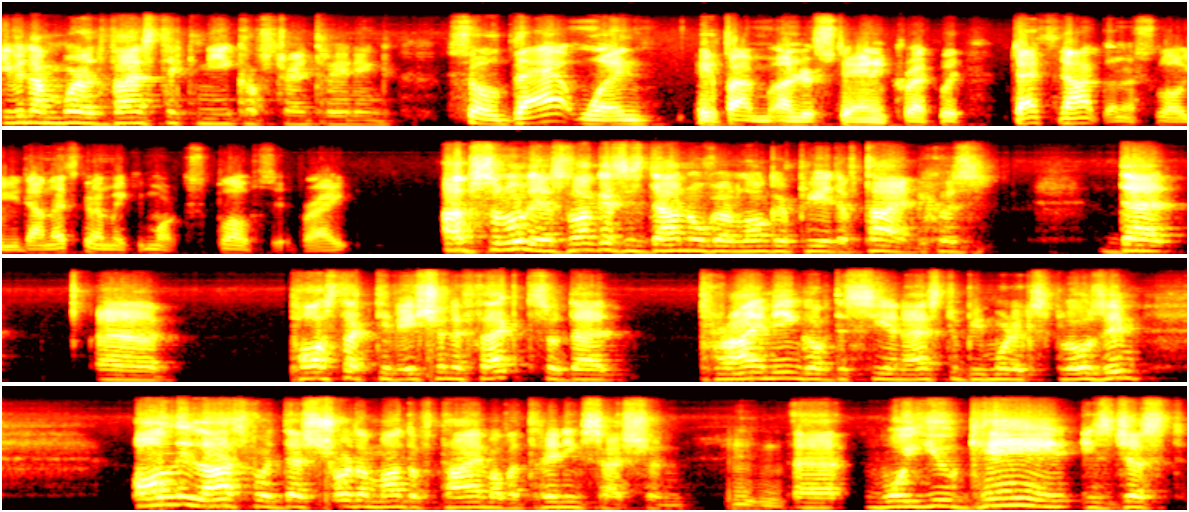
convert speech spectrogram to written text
even a more advanced technique of strength training. So that one, if I'm understanding correctly, that's not going to slow you down. That's going to make you more explosive, right? Absolutely, as long as it's done over a longer period of time, because that uh, post activation effect, so that priming of the CNS to be more explosive, only lasts for that short amount of time of a training session. Mhm. Uh, what you gain is just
